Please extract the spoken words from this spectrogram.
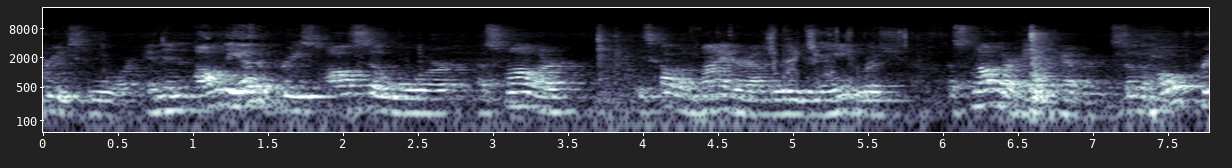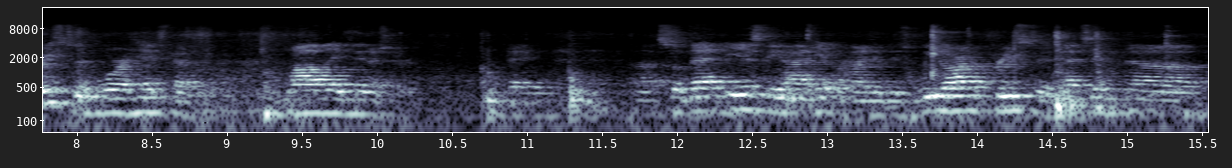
priest wore. And then all the other priests also wore a smaller, it's called a mitre, I believe, in English, a smaller head covering. So the whole priesthood wore a head covering while they ministered. Okay? Uh, so that is the idea behind it, is we are the priesthood. That's in uh,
